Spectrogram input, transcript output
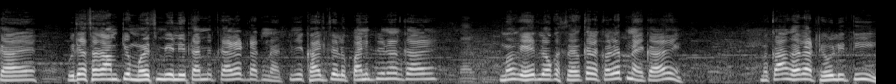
काय? उद्या सगळं आमची म्हस मिली तर आम्ही तळ्यात टाकणार. तुम्ही खालचे पाणी पिणार काय? मग हे लोक सरकार कळत नाही काय? मग का घरात ठेवली ती?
